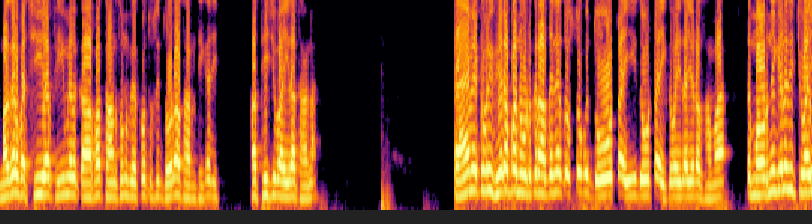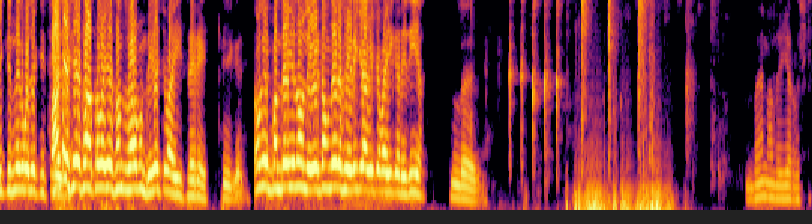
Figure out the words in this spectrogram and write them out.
ਮਗਰ ਵੱਛੀ ਆ ਫੀਮੇਲ ਕਾਫ ਆ ਥਣ ਤੁਹਾਨੂੰ ਵੇਖੋ ਤੁਸੀਂ ਦੋਹਰਾ ਥਣ ਠੀਕ ਆ ਜੀ। ਹੱਥੀ ਚਵਾਈ ਦਾ ਥਣ ਆ। ਟਾਈਮ ਇੱਕ ਵਾਰੀ ਫੇਰ ਆਪਾਂ ਨੋਟ ਕਰਾ ਦਿੰਦੇ ਆ ਦੋਸਤੋ ਕੋਈ 2:30 2:30 ਵਜੇ ਦਾ ਜਿਹੜਾ ਸਮਾਂ ਤੇ ਮਾਰਨਿੰਗ ਇਹਨਾਂ ਦੀ ਚਵਾਈ ਕਿੰਨੇ ਵਜੇ ਕੀਤੀ ਹੈ ਜੀ? 6:30 7 ਵਜੇ ਸੰਧੂ ਸਾਹਿਬ ਹੁੰਦੀ ਹੈ ਚਵਾਈ ਸਵੇਰੇ। ਠੀਕ ਹੈ ਜੀ। ਕਿਉਂਕਿ ਬੰਦੇ ਜਦੋਂ ਲੇਟ ਆਉਂਦੇ ਤੇ ਫੇਰ ਹੀ ਜਾ ਕੇ ਚਵਾਈ ਕਰੀਦੀ ਆ। ਲੈ ਜੀ। ਬਹਿਣਾ ਦੇ ਯਾਰ ਵਸ਼ੀ।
